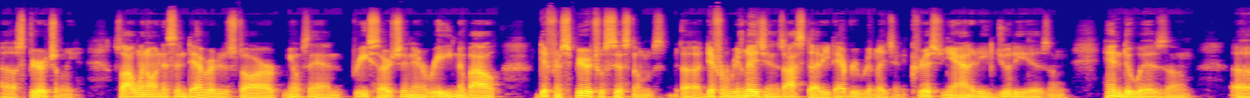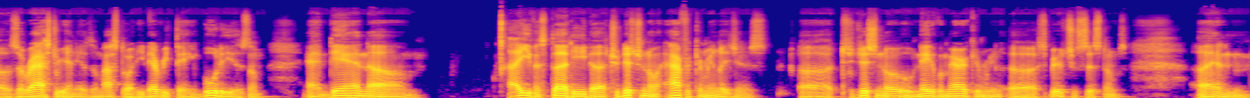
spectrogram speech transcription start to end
uh, spiritually. So I went on this endeavor to start, you know what I'm saying, researching and reading about different spiritual systems, uh, different religions. I studied every religion Christianity, Judaism, Hinduism, uh, Zoroastrianism. I studied everything, Buddhism. And then um, I even studied uh, traditional African religions, uh, traditional Native American uh, spiritual systems. And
